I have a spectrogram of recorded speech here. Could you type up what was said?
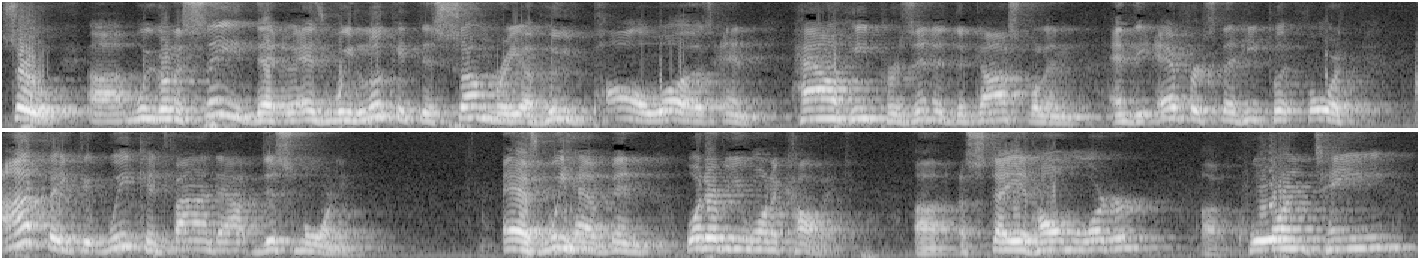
So uh, we're going to see that as we look at this summary of who Paul was and how he presented the gospel and, and the efforts that he put forth, I think that we can find out this morning, as we have been, whatever you want to call it, uh, a stay at home order, a quarantine,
